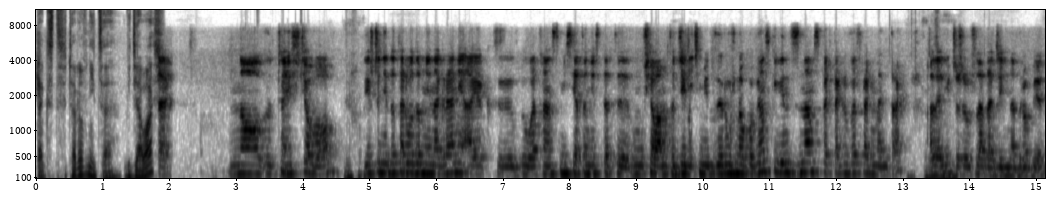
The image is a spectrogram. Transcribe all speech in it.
tekst Czarownice. Widziałaś? Tak. No, częściowo. Jeszcze nie dotarło do mnie nagranie, a jak y, była transmisja, to niestety musiałam to dzielić między różne obowiązki, więc znam spektakl we fragmentach, ale Rozumiem. liczę, że już lada dzień nadrobię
